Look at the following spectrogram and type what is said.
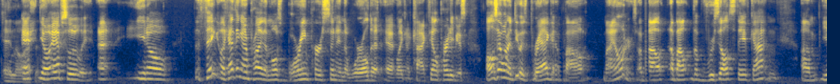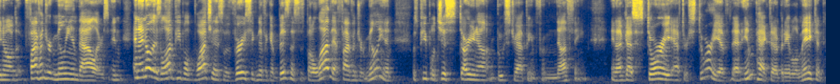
in the lessons. You know, absolutely. Uh, you know, the thing, like, I think I'm probably the most boring person in the world at, at like a cocktail party because all I want to do is brag about my owners, about about the results they've gotten. Um, you know, the 500 million dollars, and and I know there's a lot of people watching this with very significant businesses, but a lot of that 500 million was people just starting out and bootstrapping from nothing. And I've got story after story of that impact that I've been able to make, and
